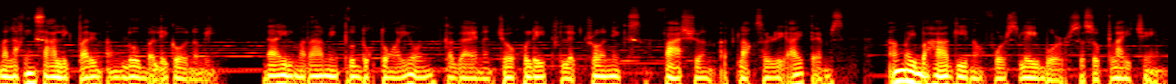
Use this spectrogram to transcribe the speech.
Malaking salik pa rin ang global economy dahil maraming produkto ngayon kagaya ng chocolate, electronics, fashion at luxury items ang may bahagi ng forced labor sa supply chain.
